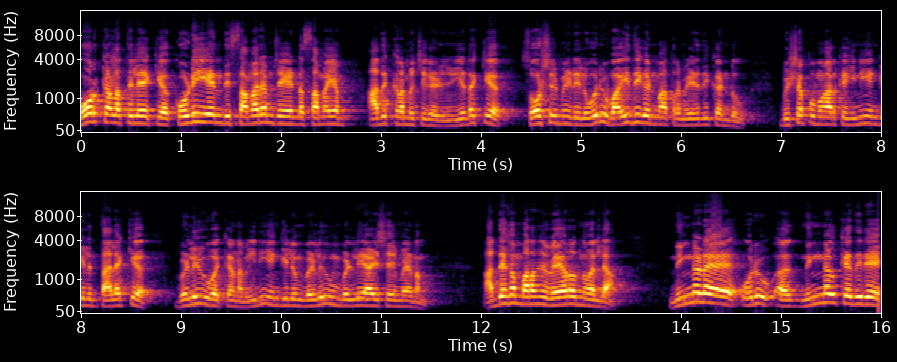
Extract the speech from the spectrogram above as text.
പോർക്കളത്തിലേക്ക് കൊടിയേന്തി സമരം ചെയ്യേണ്ട സമയം അതിക്രമിച്ചു കഴിഞ്ഞു. ഇടയ്ക്ക് സോഷ്യൽ മീഡിയയിൽ ഒരു വൈദികൻ മാത്രം എഴുതി കണ്ടു. ബിഷപ്പുമാർക്ക് ഇനിയെങ്കിലും തലയ്ക്ക് വെളിവ് വെക്കണം. ഇനിയെങ്കിലും വെളിവും വെള്ളിയാഴ്ചയും വേണം. അദ്ദേഹം പറഞ്ഞ വേറൊന്നുമല്ല. നിങ്ങളുടെ ഒരു നിങ്ങൾക്കെതിരെ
